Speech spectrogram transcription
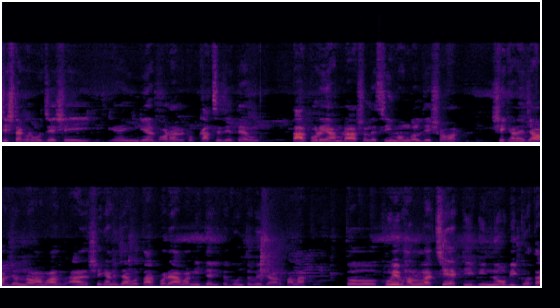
চেষ্টা করব যে সেই ইন্ডিয়ার বর্ডারের খুব কাছে যেতে এবং তারপরে আমরা আসলে শ্রীমঙ্গল যে শহর, সেখানে যাওয়ার জন্য আবার সেখানে যাব, তারপরে আবার নির্ধারিত গন্তব্যে যাওয়ার পালা। তো খুবই ভালো লাগছে, একটি ভিন্ন অভিজ্ঞতা।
